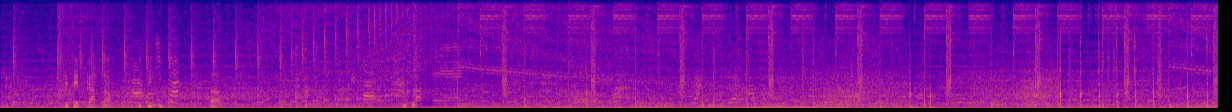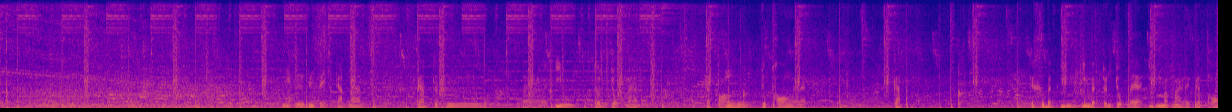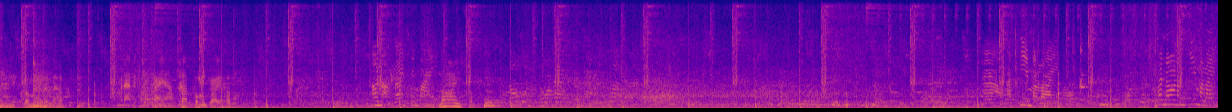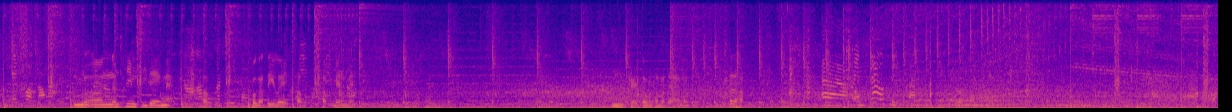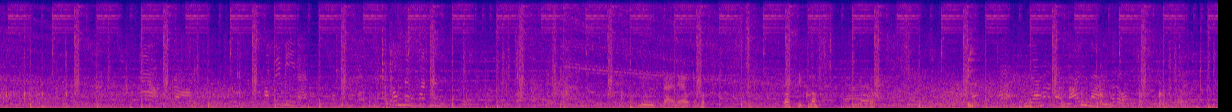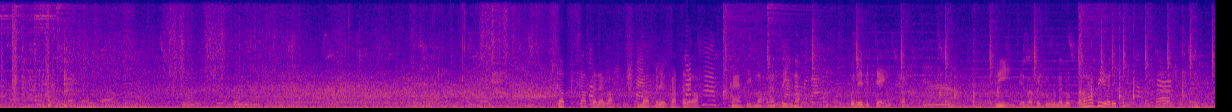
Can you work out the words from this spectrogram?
พิเศษกัดเนาะค่ะอันนี้กัดครับ คือพิเศษกัดนะครับกัดก็คือเอ่ออิ่มจนจุกนะครับกระท้องคือจุกท้องเลยนะกัดก็คือแบบอิ่มอิ่มแบบจนจุกเลยอะอิ่มมากๆเลยกระท้องเนี่ยประมาณนั้นนะครับไม่ได้เป็นข้าวไก่ครับครับข้าวมันไก่ครับ เอาหนังได้ใช่ไหมได้ครับ น้องอะเอ่อน้ำจิ้มสีแดงเนี่ยเอาคเอารับปกติของปกติเลยครับครับเมนเมนอืมไก่ต้มธรรมดานะก็ได้ครับอ่าเป็น90ครับอ้าวร้อยคอฟฟี่บีนะต้มหนึ่งทอดหนึ่งอืมได้แล้วนะครับก็สิบเนาะนะ ครับเนื้อให้ก่อนร้อยหนึ่งฮัลโหลก็ก็แต่เดี๋ยวก็รับไปเดี๋ยวก็แต่เดี๋ยวก็ห้าสิบเนาะนาทีเนาะคนได้ไปแจงครับ นี่เดี๋ยวเราไปดูในรถไปแล้วครับพี่สวัสดีครับ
